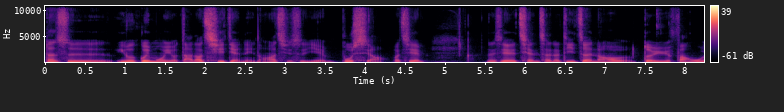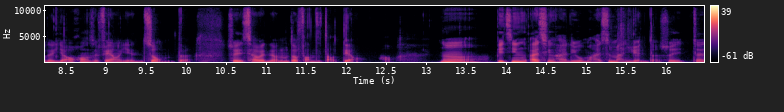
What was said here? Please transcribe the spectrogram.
但是因为规模有达到七点零，它其实也不小，而且那些浅层的地震，然后对于房屋的摇晃是非常严重的，所以才会有那么多房子倒掉。好，那毕竟爱琴海离我们还是蛮远的，所以在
